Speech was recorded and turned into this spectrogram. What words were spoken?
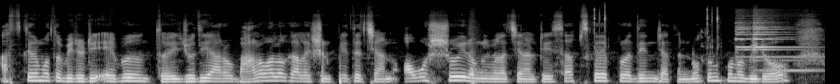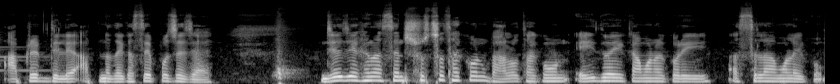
আজকের মতো ভিডিওটি এই পর্যন্তই। যদি আরও ভালো ভালো কালেকশন পেতে চান, অবশ্যই রঙিন মেলা চ্যানেলটি সাবস্ক্রাইব করে দিন, যাতে নতুন কোনো ভিডিও আপডেট দিলে আপনাদের কাছে পৌঁছে যায়। যে যেখানে আছেন, সুস্থ থাকুন, ভালো থাকুন। এই দোয়াই কামনা করি। আসসালামু আলাইকুম।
